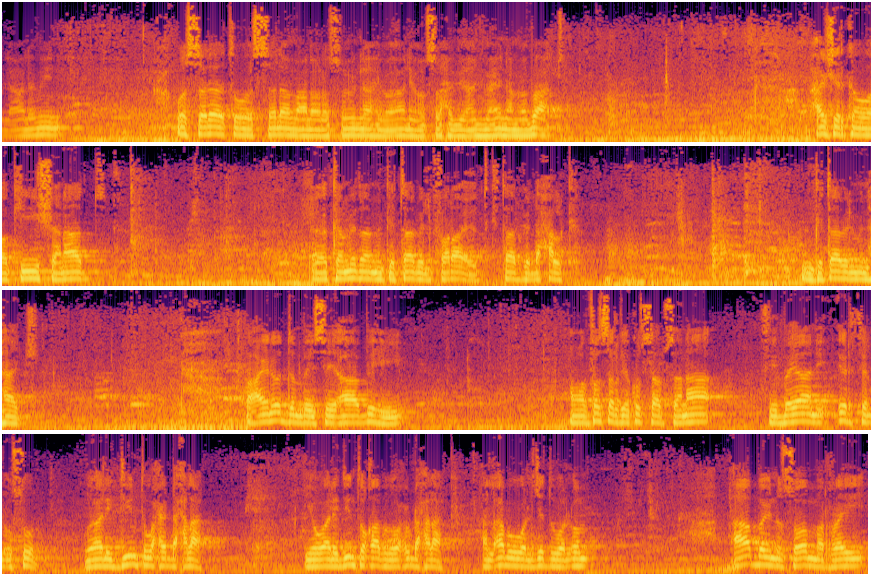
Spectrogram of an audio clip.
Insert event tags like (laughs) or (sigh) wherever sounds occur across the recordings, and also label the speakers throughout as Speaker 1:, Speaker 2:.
Speaker 1: العالمين والصلاة والسلام على رسول الله وآله وصحبه أجمعين أما بعد xashirkan waa kii شhanaad ee ka mida min kitaab الفaraa'id kitaabkii dhaxalka min kitaab الminhaaj waxaa inoo dambeysay aabbihii ama fasalkii ku saabsanaa fii bayaani irثi الأsuul waalidiintu waxay dhaxlaan iyo waalidiintu qaabka wax u dhaxlaan alabu waاljad wاlum aabbaynu soo maray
